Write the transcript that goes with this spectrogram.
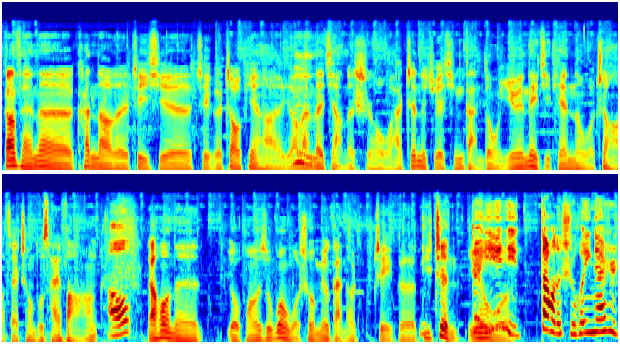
刚才呢看到的这些这个照片哈、姚兰嗯在讲的时候，我还真的觉得挺感动，因为那几天呢，我正好在成都采访，哦，然后呢，有朋友就问我说有没有感到这个地震，因对，为因为你到的时候应该是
